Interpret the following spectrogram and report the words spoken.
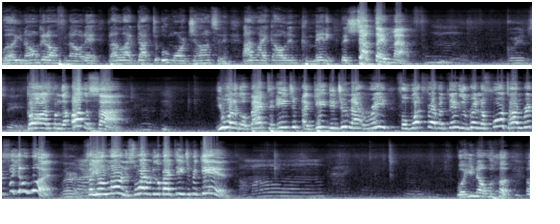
Amen. Well, you know, I don't get off and all that, but I like Dr. Umar Johnson and I like all them Kemetic. They shut their mouth. Go ahead and say it. Guards from the other side. You want to go back to Egypt again? Did you not read for whatsoever things are written aforetime written for your what? Learn. For your learning. So why would you go back to Egypt again? Come on. Well, you know, uh, uh,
